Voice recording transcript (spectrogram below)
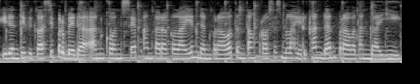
Identifikasi perbedaan konsep antara klien dan perawat tentang proses melahirkan dan perawatan bayi.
